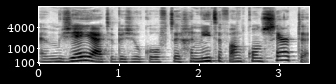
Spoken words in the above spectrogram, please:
um, musea te bezoeken of te genieten van concerten.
